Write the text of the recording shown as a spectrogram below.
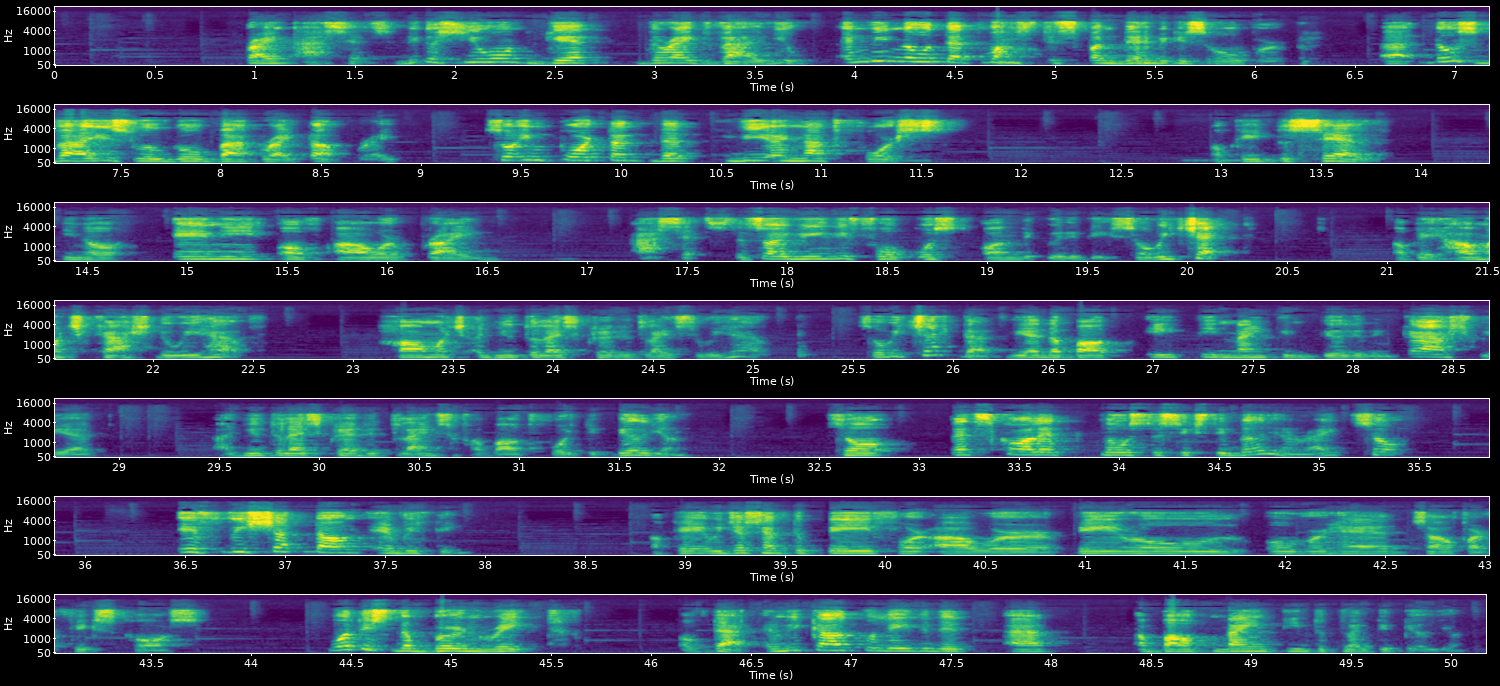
prime assets because you won't get the right value. And we know that once this pandemic is over, uh, those values will go back right up, right? So important that we are not forced, okay, to sell, you know, any of our prime assets. That's why we really focused on liquidity. So we check, okay, how much cash do we have? How much unutilized credit lines do we have? So we checked that. We had about 18, 19 billion in cash. We had unutilized credit lines of about 40 billion. So let's call it close to 60 billion, right? So if we shut down everything, okay, we just have to pay for our payroll, overhead, some of our fixed costs. What is the burn rate of that? And we calculated it at about 19 to 20 billion.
